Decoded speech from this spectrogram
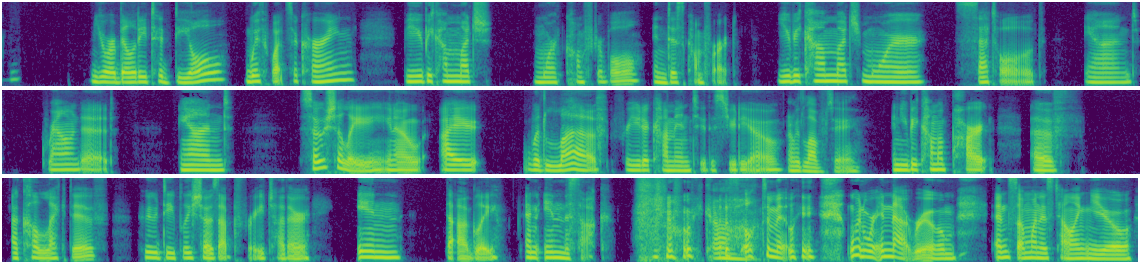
your ability to deal with what's occurring, you become much more comfortable in discomfort. You become much more settled and grounded. And socially, you know, I would love for you to come into the studio. I would love to. And you become a part of a collective who deeply shows up for each other in the ugly and in the suck. You know, because oh. ultimately, when we're in that room and someone is telling you,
